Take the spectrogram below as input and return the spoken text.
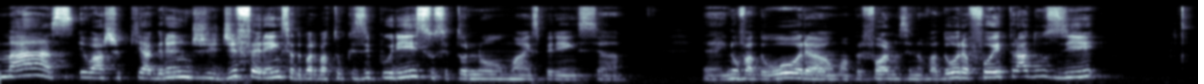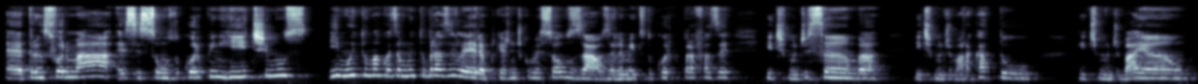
Mas eu acho que a grande diferença do Barbatuques, e por isso se tornou uma experiência é, inovadora, uma performance inovadora, foi traduzir, é, transformar esses sons do corpo em ritmos e muito uma coisa muito brasileira, porque a gente começou a usar os elementos do corpo para fazer ritmo de samba, ritmo de maracatu, ritmo de baião,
